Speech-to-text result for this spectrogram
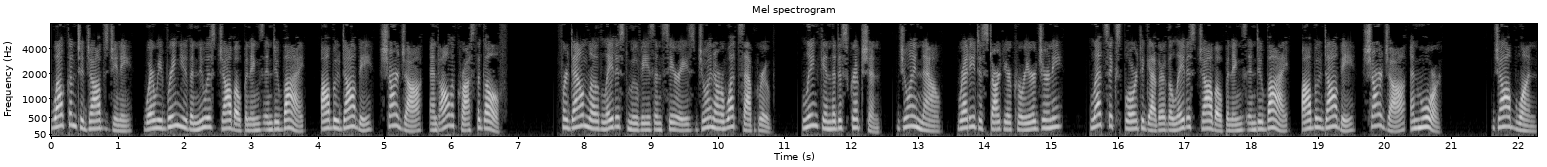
Welcome to Jobs Genie, where we bring you the newest job openings in Dubai, Abu Dhabi, Sharjah, and all across the Gulf. For download latest movies and series, join our WhatsApp group. Link in the description. Join now. Ready to start your career journey? Let's explore together the latest job openings in Dubai, Abu Dhabi, Sharjah, and more. Job 1.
